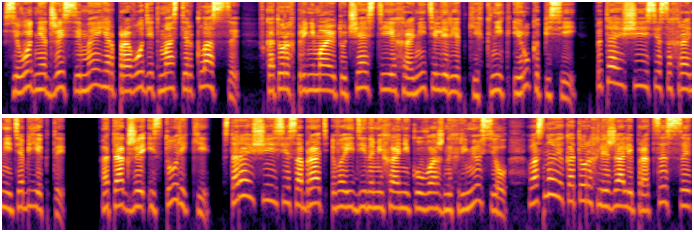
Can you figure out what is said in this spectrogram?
Сегодня Джесси Мейер проводит мастер-классы, в которых принимают участие хранители редких книг и рукописей, пытающиеся сохранить объекты, а также историки, старающиеся собрать воедино механику важных ремесел, в основе которых лежали процессы,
